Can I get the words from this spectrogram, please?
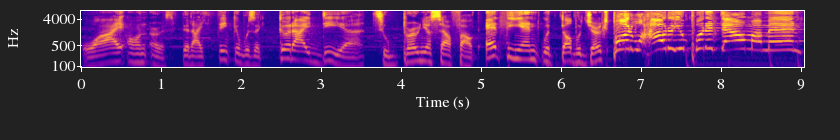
Why on earth did I think it was a good idea to burn yourself out at the end with double jerks? But how do you put it down, my man?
